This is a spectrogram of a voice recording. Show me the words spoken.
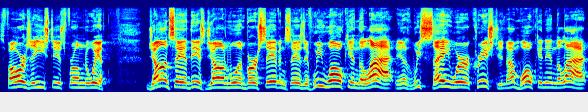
As far as the east is from the west. John said this, John 1, verse 7 says, If we walk in the light, if we say we're a Christian, I'm walking in the light,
